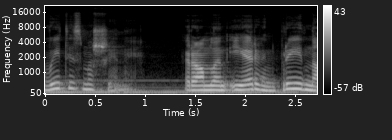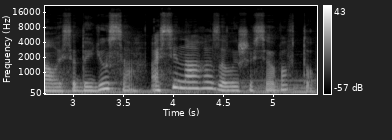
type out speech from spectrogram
вийти з машини. Рамлен і Ервін приєдналися до Юса, а Сінага залишився в авто.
